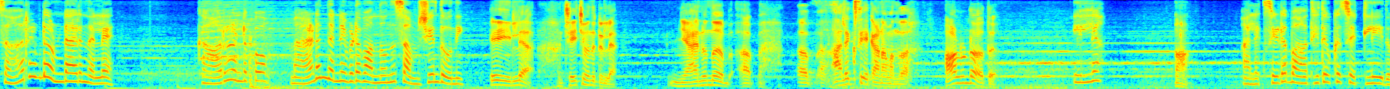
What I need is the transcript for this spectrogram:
സാർ ഇവിടെ ഉണ്ടായിരുന്നല്ലേ? കാറ് കണ്ടപ്പോ മാഡം തന്നെ ഇവിടെ വന്നോന്ന് സംശയം തോന്നി. ഏയ് ഇല്ല. ചേച്ചി വന്നിട്ടില്ല. ഞാനൊന്ന് അ, അ, അലക്സിയെ കാണാൻ വന്നതാ. ആളുണ്ടോ അത് ഇല്ല. ആ. അലക്സിയുടെ ബാധ്യതയൊക്കെ സെറ്റിൽ ചെയ്തു.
